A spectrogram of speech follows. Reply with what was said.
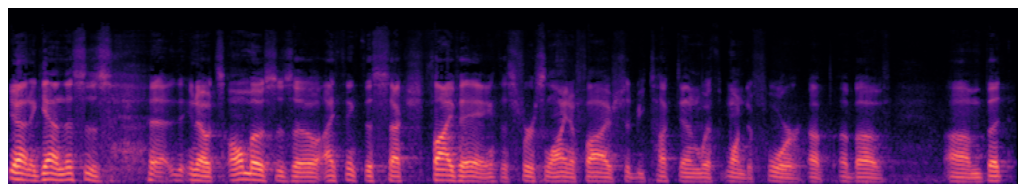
Yeah, and again, this is, you know, it's almost as though I think this section, 5A, this first line of 5, should be tucked in with 1 to 4 up above. Um, but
